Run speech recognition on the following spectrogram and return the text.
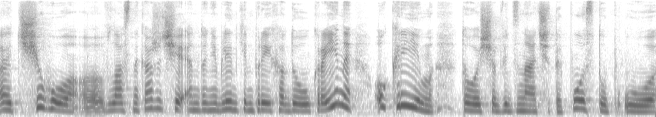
е, чого, власне кажучи, Ентоні Блінкін приїхав до України, окрім того, щоб відзначити поступ у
